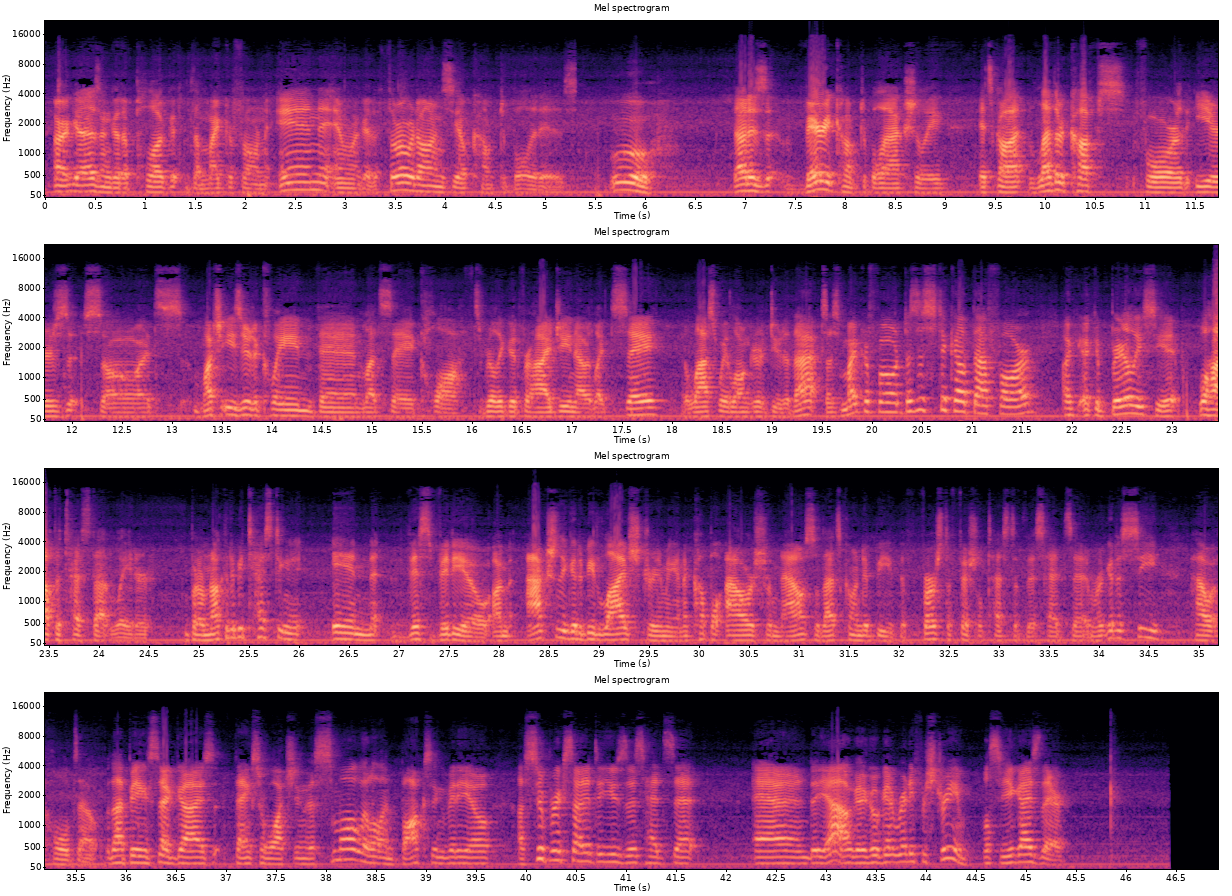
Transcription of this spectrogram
Alright guys, I'm going to plug the microphone in and we're going to throw it on and see how comfortable it is. Ooh, that is very comfortable actually. It's got leather cuffs for the ears, so it's much easier to clean than, let's say, cloth. It's really good for hygiene, I would like to say. It lasts way longer due to that. This microphone doesn't stick out that far. I, I could barely see it. We'll have to test that later. But I'm not going to be testing it in this video. I'm actually going to be live streaming in a couple hours from now, so that's going to be the first official test of this headset, and we're going to see how it holds out. With that being said, guys, thanks for watching this small little unboxing video. I'm super excited to use this headset, and yeah, I'm going to go get ready for stream. We'll see you guys there.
